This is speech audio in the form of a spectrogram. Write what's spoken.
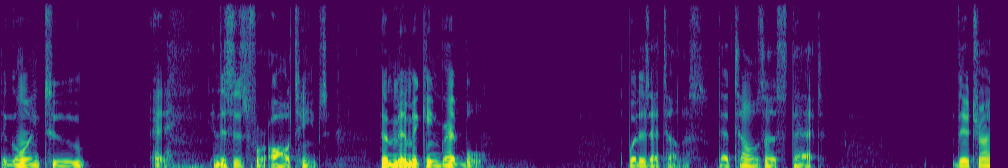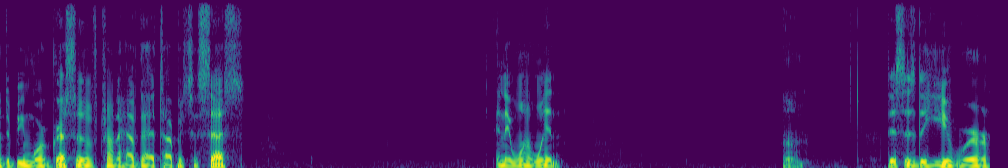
they're going to, eh, and this is for all teams, they're mimicking Red Bull what does that tell us? That tells us that they're trying to be more aggressive, trying to have that type of success, and they want to win. Um, this is the year where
